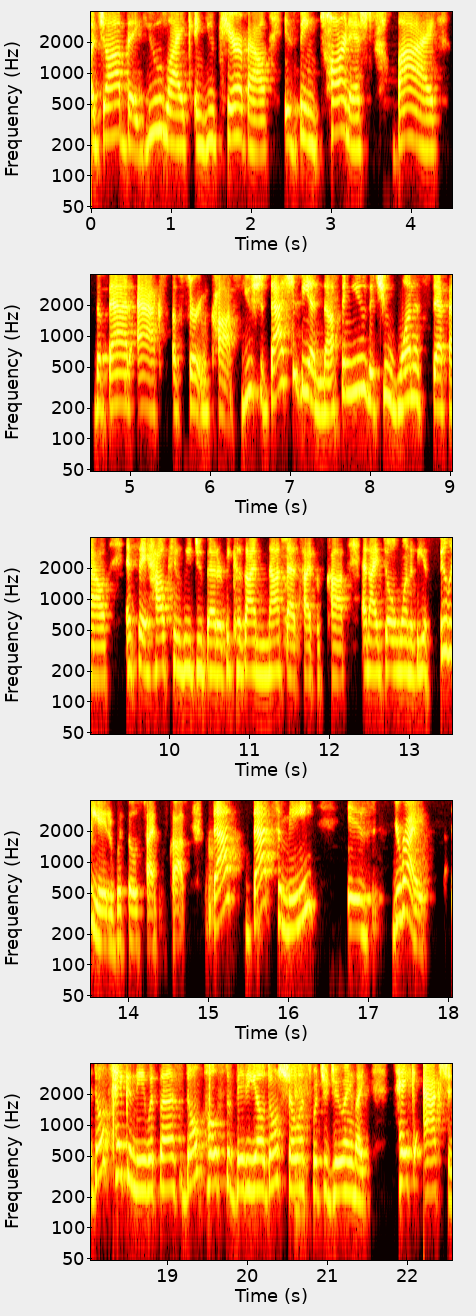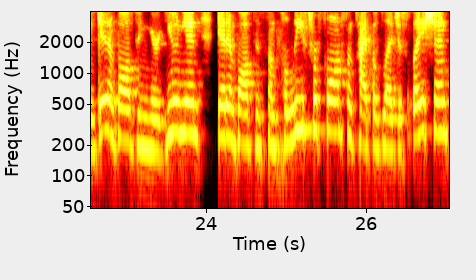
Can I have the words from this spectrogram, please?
a job that you like and you care about is being tarnished by the bad acts of certain cops. You should that should be enough in you that you want to step out and say how can we do better? Because i'm not that type of cop and i don't want to be affiliated with those type of cops. That that to me is you're right don't take a knee with us. Don't post a video. Don't show us what you're doing. Like, take action. Get involved in your union. Get involved in some police reform, some type of legislation.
